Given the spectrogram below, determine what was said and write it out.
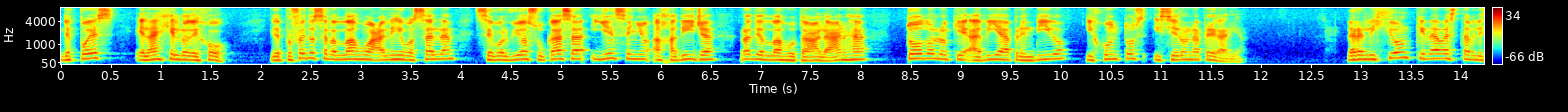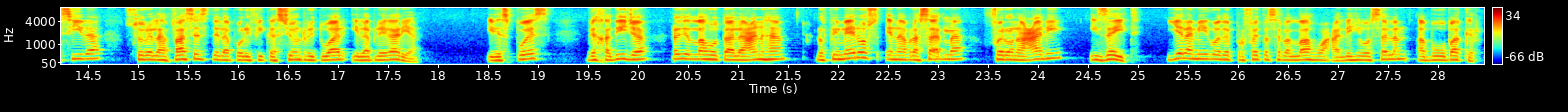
Después, el ángel lo dejó, y el profeta sallallahu alaihi wasallam se volvió a su casa y enseñó a Khadija radiallahu ta'ala anha todo lo que había aprendido y juntos hicieron la plegaria. La religión quedaba establecida sobre las bases de la purificación ritual y la plegaria. Y después de Khadija radiallahu ta'ala anha, los primeros en abrazarla fueron a Ali y Zayd y el amigo del profeta sallallahu alaihi wasallam Abu Bakr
